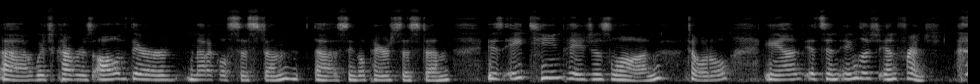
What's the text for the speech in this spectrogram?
uh, which covers all of their medical system, uh, single payer system, is 18 pages long total, and it's in English and French.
